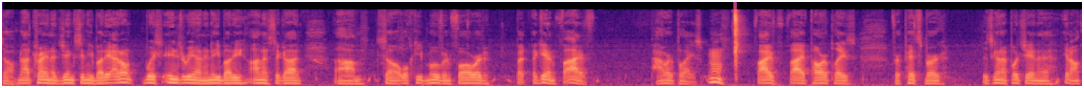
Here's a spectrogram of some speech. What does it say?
So, I'm not trying to jinx anybody. I don't wish injury on anybody, honest to God. Um, so, we'll keep moving forward. But again, five power plays. Mm, five five power plays for Pittsburgh is going to put you in a you know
